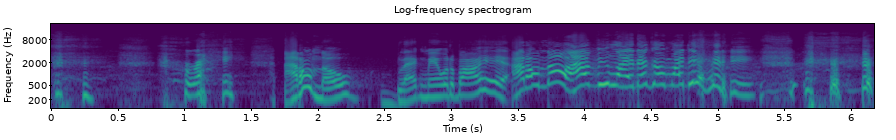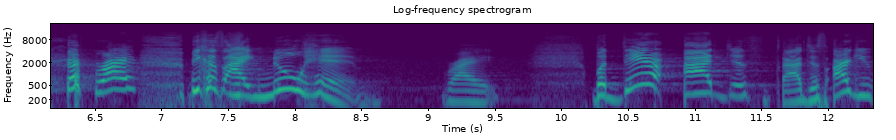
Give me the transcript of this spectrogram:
right? I don't know. Black man with a bald head. I don't know. I'd be like, there go my daddy. right? Because I knew him. Right? But there, I just, I just argue,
